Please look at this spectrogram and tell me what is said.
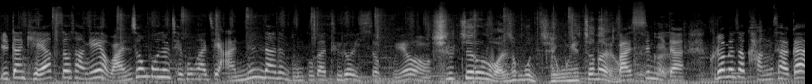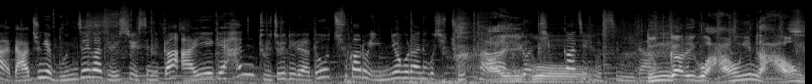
일단 계약서상에 완성본을 제공하지 않는다는 문구가 들어 있었고요. 실제로는 완성본 제공했잖아요. 맞습니다. 그러면서 강사가 나중에 문제가 될 수 있으니까 아이에게 한 두 줄이라도 추가로 입력을 하는 것이 좋다 이런 아이고. 팁까지 줬습니다. 눈 가리고 아웅입니다, 아웅.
